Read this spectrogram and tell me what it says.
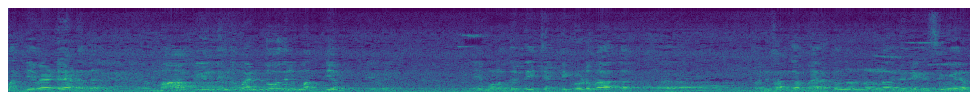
മദ്യവേട്ടയാണിത്. മാഫിയിൽ നിന്ന് വൻതോതിൽ മദ്യം ഈ മുളന്തുരുത്തി ചെട്ടിക്കോട് ഭാഗത്ത് ഒരു സംഘം ഇറക്കുന്നുണ്ടെന്നുള്ള ഒരു രഹസ്യ വിവരം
